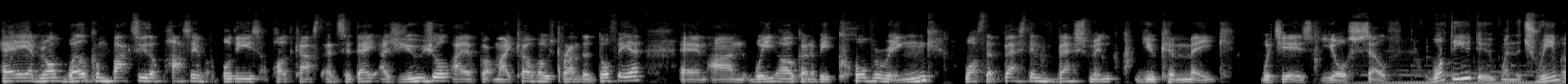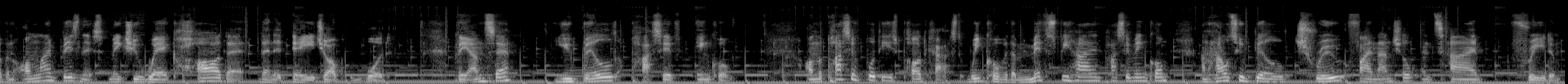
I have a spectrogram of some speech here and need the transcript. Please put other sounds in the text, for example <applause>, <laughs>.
Hey everyone, welcome back to the Passive Buddies podcast. And today, as usual, I have got my co-host Brandon Duff here, um, and we are going to be covering what's the best investment you can make, which is yourself. What do you do when the dream of an online business makes you work harder than a day job would? The answer: you build passive income. On the Passive Buddies podcast, we cover the myths behind passive income and how to build true financial and time freedom.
